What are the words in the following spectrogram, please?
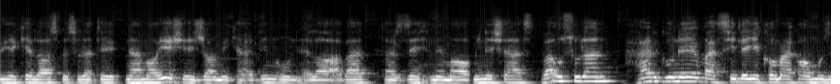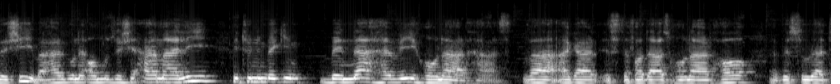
توی کلاس به صورت نمایش اجرا می کردیم. اون الا ابد در ذهن ما می نشست و اصولا هر گونه وسیله کمک آموزشی و هر گونه آموزشی عملی می‌تونیم بگیم به نحوی هنر هست. و اگر استفاده از هنرها به صورت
